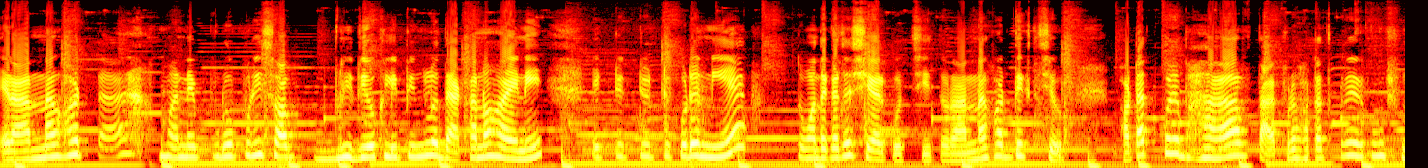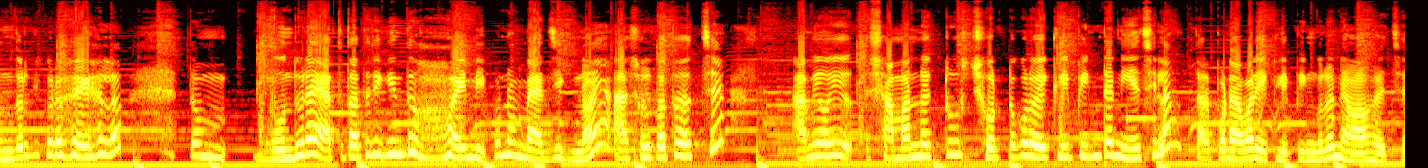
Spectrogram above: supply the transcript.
রান্নাঘরটা মানে পুরোপুরি সব ভিডিও ক্লিপিংগুলো দেখানো হয়নি। একটু একটু একটু করে নিয়ে তোমাদের কাছে শেয়ার করছি। তো রান্নাঘর দেখছ? হঠাৎ করে ভাঙা, তারপরে হঠাৎ করে এরকম সুন্দর কী করে হয়ে গেল? তো বন্ধুরা, এত তাড়াতাড়ি কিন্তু হয়নি, কোনো ম্যাজিক নয়। আসল কথা হচ্ছে আমি ওই সামান্য একটু ছোট্ট করে ওই ক্লিপিংটা নিয়েছিলাম, তারপরে আবার এই ক্লিপিংগুলো নেওয়া হয়েছে।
